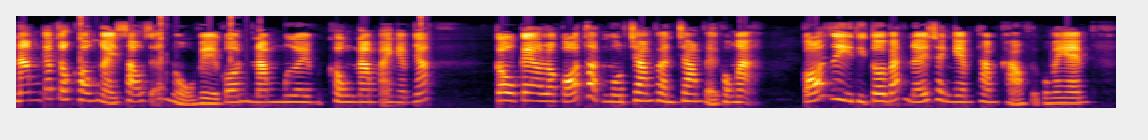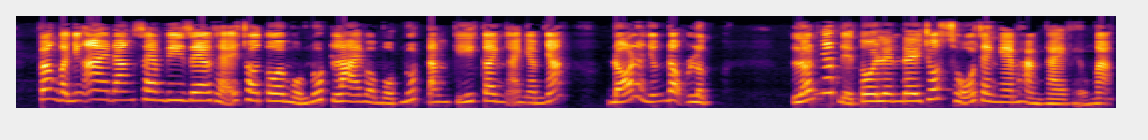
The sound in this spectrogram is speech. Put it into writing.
5 kép cho không, ngày sau sẽ nổ về con 50 05 anh em nhé. Cầu kèo là có thật 100% phải không ạ? Có gì thì tôi bắt lấy cho anh em tham khảo, phải không anh em? Vâng và những ai đang xem video thì hãy cho tôi một nút like và một nút đăng ký kênh anh em nhé. Đó là những động lực lớn nhất để tôi lên đây chốt số cho anh em hàng ngày phải không ạ?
